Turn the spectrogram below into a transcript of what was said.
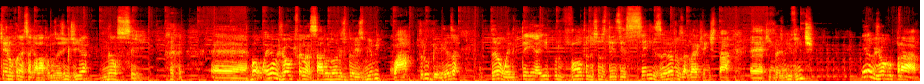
Quem não conhece a Galápagos hoje em dia, não sei. é, bom, ele é um jogo que foi lançado no ano de 2004, beleza? Então ele tem aí por volta dos seus 16 anos, agora que a gente está é, aqui em 2020. Ele é um jogo para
